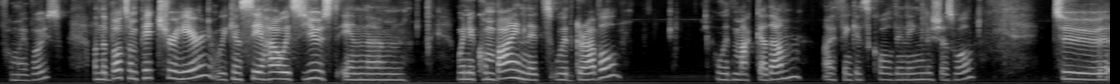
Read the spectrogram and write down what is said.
for my voice, on the bottom picture here, we can see how it's used in um, when you combine it with gravel, with macadam, I think it's called in English as well, to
